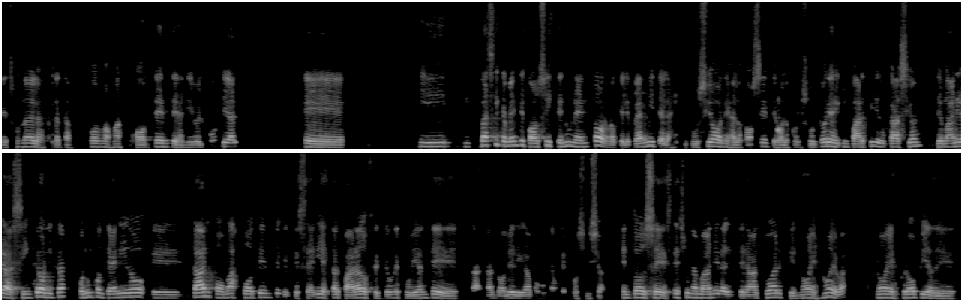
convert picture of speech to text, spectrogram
que es una de las plataformas más potentes a nivel mundial, eh, y básicamente consiste en un entorno que le permite a las instituciones, a los docentes o a los consultores impartir educación de manera sincrónica con un contenido eh, tan o más potente que, que, sería estar parado frente a un estudiante dándole, digamos, una exposición. Entonces, es una manera de interactuar que no es nueva, no es propia de,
